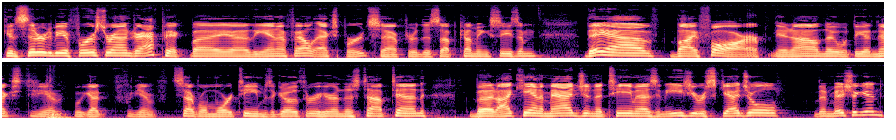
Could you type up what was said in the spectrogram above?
considered to be a first round draft pick by uh, the NFL experts after this upcoming season. They have by far, and I don't know what the next, you know, we got you know several more teams to go through here in this top 10, but I can't imagine a team has an easier schedule than Michigan.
